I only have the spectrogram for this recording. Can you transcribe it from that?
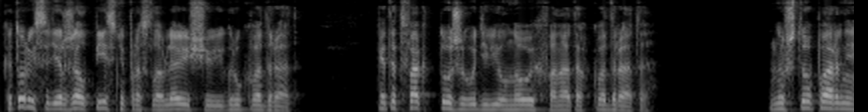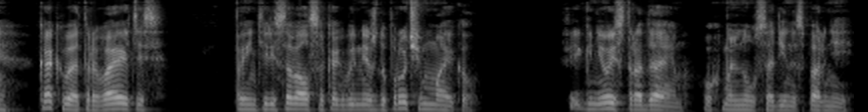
который содержал песню, прославляющую игру «Квадрат». Этот факт тоже удивил новых фанатов «Квадрата». «Ну что, парни, как вы отрываетесь?» — поинтересовался как бы между прочим Майкл. «Фигней страдаем», — ухмыльнулся один из парней.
